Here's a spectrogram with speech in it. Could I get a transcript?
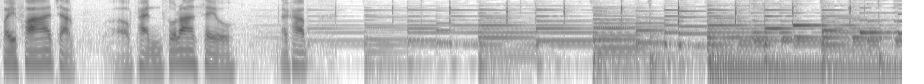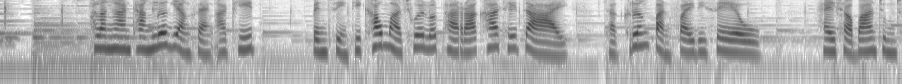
ไฟฟ้าจากแผ่นโซลาร์เซลล์นะครับพลังงานทางเลือกอย่างแสงอาทิตย์ เป็นสิ่งที่เข้ามาช่วยลดภาระค่าใช้จ่าย จากเครื่องปั่นไฟดีเซล ให้ชาวบ้านชุมช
